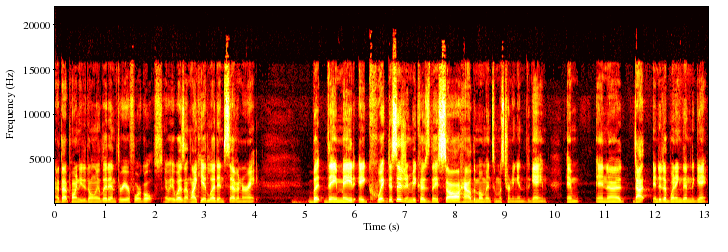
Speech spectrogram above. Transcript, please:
At that point, he had only let in three or four goals. It, it wasn't like he had let in seven or eight. But they made a quick decision because they saw how the momentum was turning into the game, and and uh, that ended up winning them the game.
